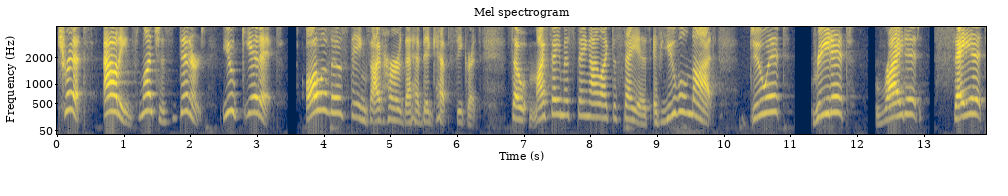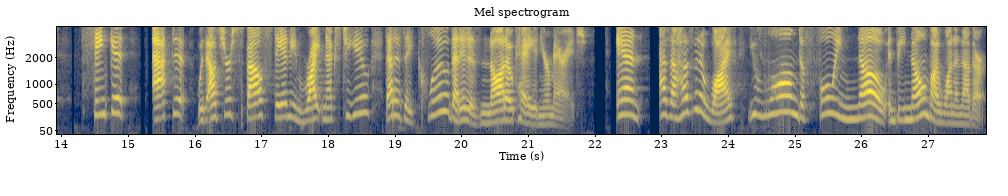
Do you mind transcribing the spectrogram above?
trips, outings, lunches, dinners. You get it. All of those things I've heard that have been kept secrets. So, my famous thing I like to say is if you will not do it, read it, write it, say it, think it, act it without your spouse standing right next to you, that is a clue that it is not okay in your marriage. And as a husband and wife, you long to fully know and be known by one another.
